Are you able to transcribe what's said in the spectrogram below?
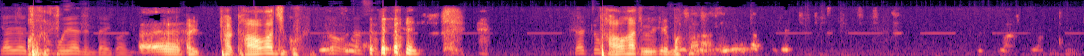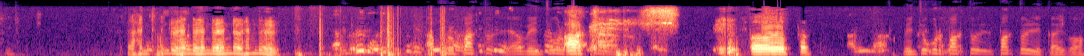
야야 뒤로 보내야 된다 이건. 에, 아니, 다, 다 와가지고, 이거 어쩔 수 없다. 나좀 다 와가지고 이게 뭐. 야, 핸- 핸들, 핸들, 핸들, 핸들, 핸들. 앞으로 빡 돌. 야, 왼쪽으로 아, 빡 돌려. 떨어졌다. 왼쪽으로 빡 돌, 빡 돌릴까 이거.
